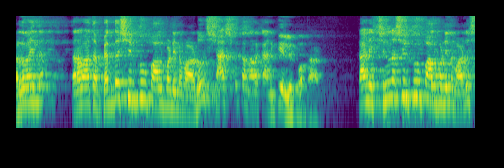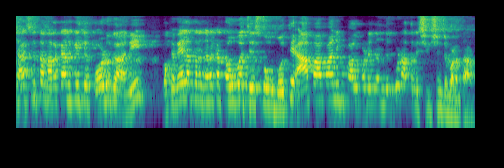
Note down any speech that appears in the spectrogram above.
అర్థమైందా? తర్వాత పెద్ద షిర్కు పాల్పడిన వాడు శాశ్వత నరకానికి వెళ్ళిపోతాడు. కానీ చిన్న షిర్కు పాల్పడిన వాడు శాశ్వత నరకానికి అయితే పోడు కానీ ఒకవేళ అతను గనక తౌబా చేసుకోకపోతే ఆ పాపానికి పాల్పడినందుకు కూడా అతను శిక్షించబడతాడు.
